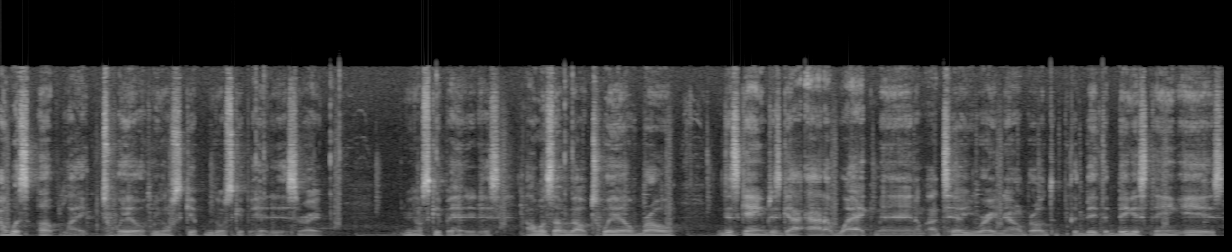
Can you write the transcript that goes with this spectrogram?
I was up like 12. We're gonna skip. We're gonna skip ahead of this, right? We're gonna skip ahead of this. I was up about 12, bro. This game just got out of whack, man. I tell you right now, bro. The, the big, the biggest thing is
